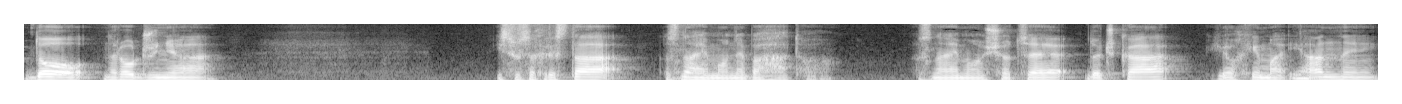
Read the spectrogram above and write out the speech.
до народження Ісуса Христа знаємо небагато. Знаємо, що це дочка Йохима і Анни,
